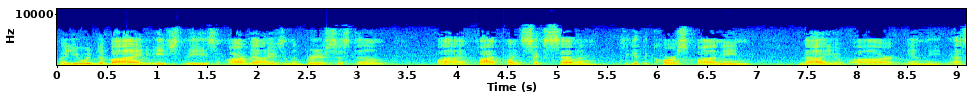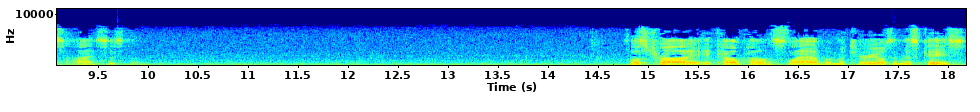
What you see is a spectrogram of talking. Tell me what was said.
But you would divide each of these R values in the British system by 5.67 to get the corresponding value of R in the SI system. So let's try a compound slab of materials. In this case,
